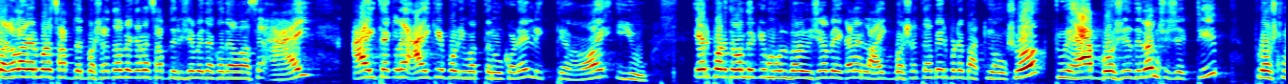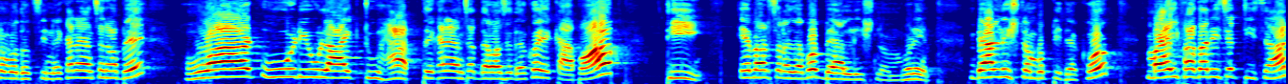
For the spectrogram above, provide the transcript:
বসালাম এরপরে সাবজেক্ট বসাতে হবে, এখানে সাবজেক্ট হিসেবে দেখো দেওয়া আছে আই আই থাকলে আইকে পরিবর্তন করে লিখতে হয় ইউ এরপরে তোমাদেরকে মূল ভাব হিসাবে এখানে লাইক বসাতে হবে, এরপরে বাকি অংশ টু হ্যাভ বসিয়ে দিলাম, শেষে একটি প্রশ্নবোধক চিহ্ন। এখানে অ্যান্সার হবে what would you like to have তো এখানে অ্যান্সার দেওয়া আছে, দেখো এ কাপ অফ টি এবার চলে যাব বিয়াল্লিশ নম্বরে। বিয়াল্লিশ নম্বরটি দেখো my father is a teacher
